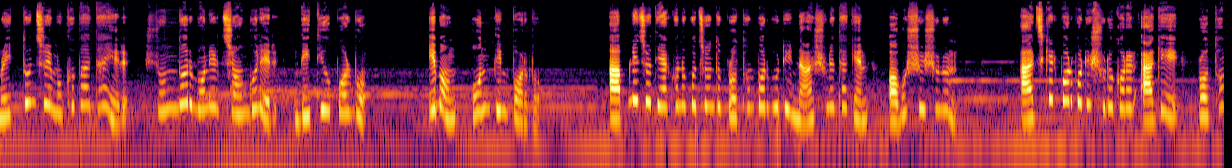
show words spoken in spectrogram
মৃত্যুঞ্জয় মুখোপাধ্যায়ের সুন্দরবনের জঙ্গলের দ্বিতীয় পর্ব এবং অন্তিম পর্ব। আপনি যদি এখনও পর্যন্ত প্রথম পর্বটি না শুনে থাকেন, অবশ্যই শুনুন। আজকের পর্বটি শুরু করার আগে প্রথম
